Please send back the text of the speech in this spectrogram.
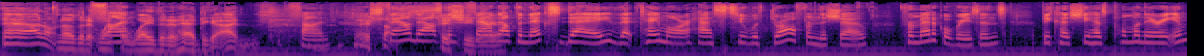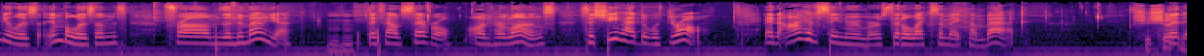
eh, I don't know that it went Fine. the way that it had to go. I, Fine. there's something found out the, fishy found there. out the next day that Tamar has to withdraw from the show for medical reasons because she has pulmonary embolis- embolisms from the pneumonia. Mm-hmm. They found several on her lungs, so she had to withdraw. And I have seen rumors that Alexa may come back, She should. but it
